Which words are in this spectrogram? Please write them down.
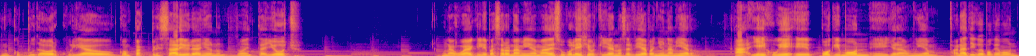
Un computador culiado Compact Presario del año 98. Una weá que le pasaron a mi mamá de su colegio porque ya no servía para ni una mierda. Ah, y ahí jugué eh, Pokémon. Eh, yo era muy fanático de Pokémon.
